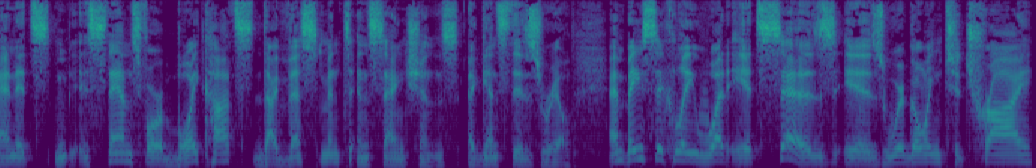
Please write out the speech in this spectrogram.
and it stands for boycotts, divestment, and sanctions against Israel. And basically, what it says is we're going to try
